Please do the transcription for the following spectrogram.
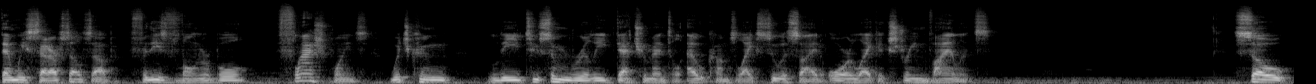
then we set ourselves up for these vulnerable flashpoints, which can lead to some really detrimental outcomes like suicide or like extreme violence. So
